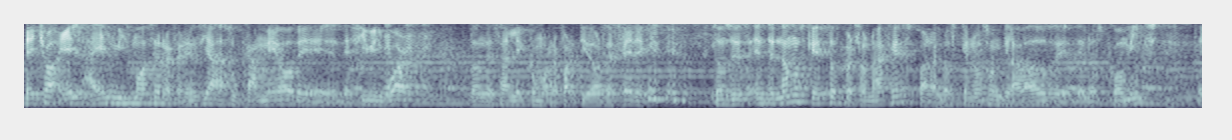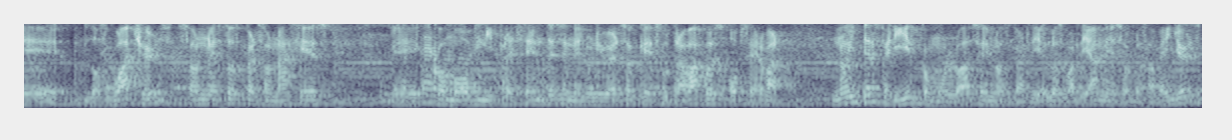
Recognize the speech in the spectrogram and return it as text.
De hecho, a él, a él mismo hace referencia a su cameo de, de Civil De War FedEx. donde sale como repartidor de FedEx. Entonces, entendamos que estos personajes, para los que no son clavados de, de los cómics, eh, los Watchers son estos personajes eh, como omnipresentes en el universo que su trabajo es observar. No interferir como lo hacen los, los guardianes o los Avengers,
